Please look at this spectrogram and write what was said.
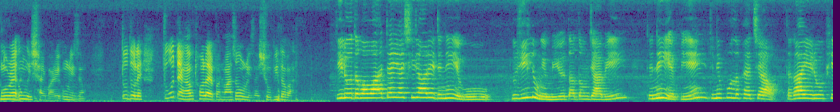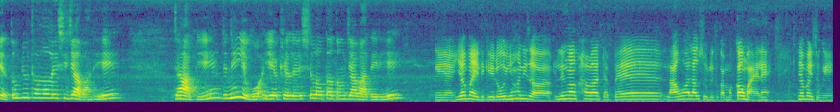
မိုးရဲအုံးကြီးရှိုင်ပါရီအုံးရီဆိုတိုးတိုးလေသူ့တန်ကထောလိုက်ပထမဆုံးအုံးရီဆိုရှိုးပြီးတော့ပါဒီလိုတဘာဝအတက်ရရှိထားတဲ့ဒီနေ့ရေကိုလူကြီးလူငယ်မျိုးတောက်သုံးကြပြီးဒီနေ့ရေပြင်ဒီနေ့ပူလက်ဖက်ချောက်တကားရီတို့ဖြစ်အသုံးပြုထုတ်လုပ်လေးရှိကြပါတယ်။ဒါအပြင်ဒီနေ့ရေကိုအရေးအဖြစ်လေးရှစ်လောက်တောက်သုံးကြပါသေးတယ် ငယ်ရပ်ပိုင်တကယ်လို့ယဟန်ဒီဆိုလင်းကခါရတပဲလာဟွာလောက်ဆိုလို့သူကမကောက်ပါရဲ့လေရပ်ပိုင်ဆိုရင်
